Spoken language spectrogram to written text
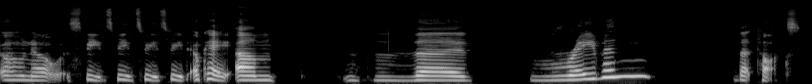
oh no, speed, speed, speed, speed. Okay, um, the raven that talks.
